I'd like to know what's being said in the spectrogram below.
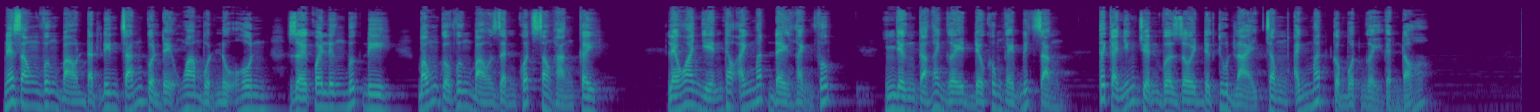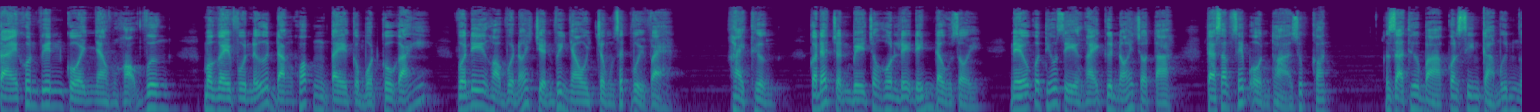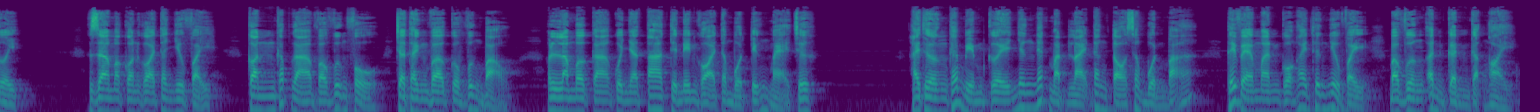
Nói xong Vương Bảo đặt lên chán của đệ Hoa một nụ hôn Rồi quay lưng bước đi. Bóng của Vương Bảo dần khuất sau hàng cây. Lệ Hoa nhìn theo ánh mắt đầy hạnh phúc. Nhưng cả hai người đều không hề biết rằng, Tất cả những chuyện vừa rồi được thu lại trong ánh mắt của một người gần đó. Tại khuôn viên của nhà họ Vương, Một người phụ nữ đang khoác tay của một cô gái, Vừa đi họ vừa nói chuyện với nhau trông rất vui vẻ. Hai thương con đã chuẩn bị cho hôn lễ đến đâu rồi? Nếu có thiếu gì, hãy cứ nói cho ta. Ta sắp xếp ổn thỏa giúp con. Dạ thưa bà, con xin cảm ơn người. Giờ mà còn gọi ta như vậy, Con gấp gà vào vương phủ, Trở thành vợ của vương bảo. Là mờ cả của nhà ta Thì nên gọi ta một tiếng mẹ chứ. Hải thường cái mỉm cười Nhưng nét mặt lại đang tỏ ra buồn bã. Thấy vẻ mặt của hai thương như vậy, Bà Vương ân cần gặng hỏi.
